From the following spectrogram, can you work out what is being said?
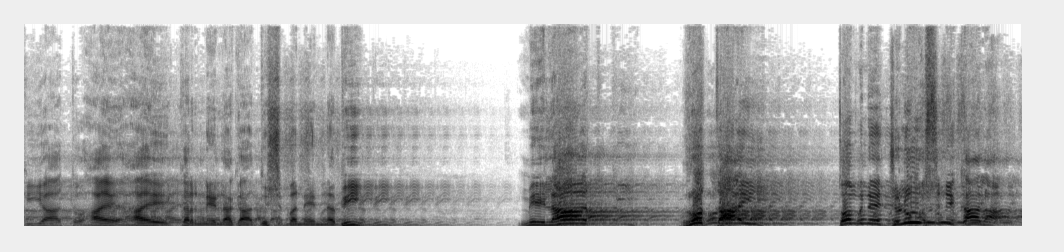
کیا تو ہائے ہائے کرنے لگا دشمن نبی۔ میلاد کی رتائی تم نے جلوس نکالا۔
